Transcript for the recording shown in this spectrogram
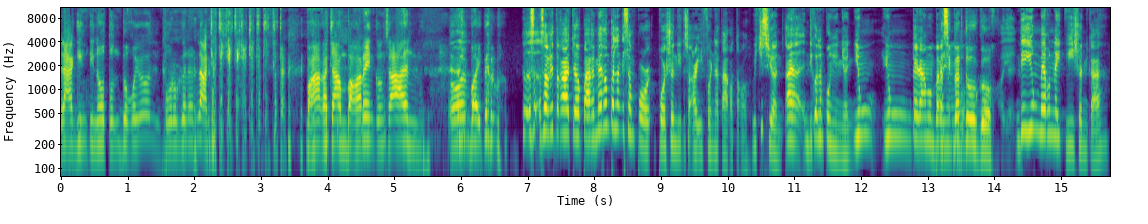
laging tinotondo ko yun. Puro ganun lang. Makakachamba ka rin kung saan. Oo, vital. So- so- Sorry to Kacho, pare. Meron palang isang por- portion dito sa RE4 na takot ako. Which is yun. Ah, hindi ko alam kung yun yun. Yung, yung kailangan mo ba si Verdugo. Hindi, yung meron night vision ka.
